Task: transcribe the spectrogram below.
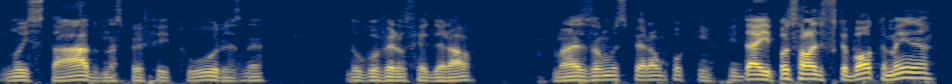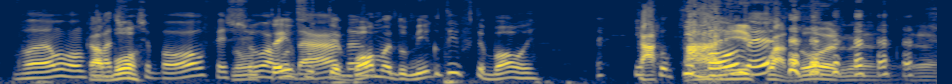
no estado, nas prefeituras, né? Do governo federal. Mas vamos esperar um pouquinho. E daí, depois falar de futebol também, né? Vamos, vamos falar Acabou? de futebol, fechou Não a tem rodada. futebol, mas domingo tem futebol, hein? Que, que bom, né? Equador, né? É.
